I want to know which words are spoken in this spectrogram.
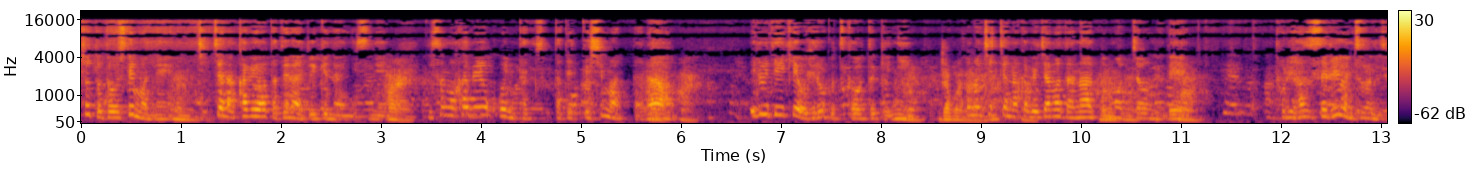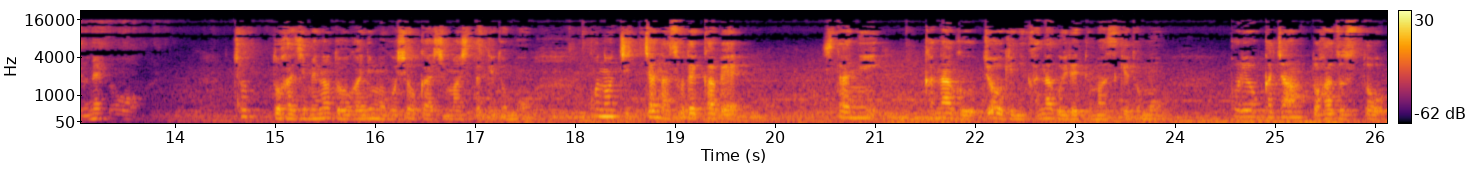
ちょっとどうしてもね、うんちっちゃな壁を立てないといけないんですね、はい。でその壁をここに立ち立ててしまったはら、LDK を広く使う時に、い。うん邪魔このちっちゃな壁邪魔だなと思っちゃうので、取り外せるようにするんですよねちょっと初めの動画にもご紹介しましたけどもこのちっちゃな袖壁下に金具上下に金具入れてますけどもこれをカチャンと外すと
